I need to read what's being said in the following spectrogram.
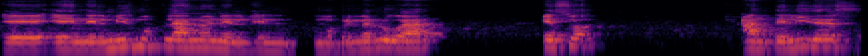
eh, en el mismo plano, en el, como primer lugar, eso ante líderes,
